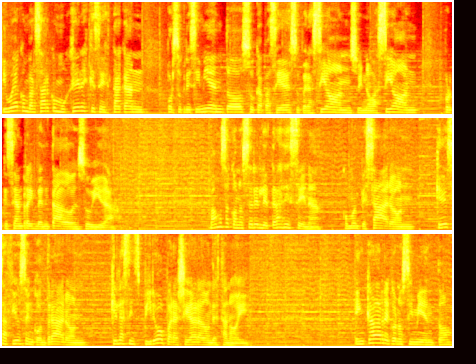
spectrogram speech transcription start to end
y voy a conversar con mujeres que se destacan por su crecimiento, su capacidad de superación, su innovación, porque se han reinventado en su vida. Vamos a conocer el detrás de escena cómo empezaron, qué desafíos encontraron, qué las inspiró para llegar a donde están hoy. En cada reconocimiento,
